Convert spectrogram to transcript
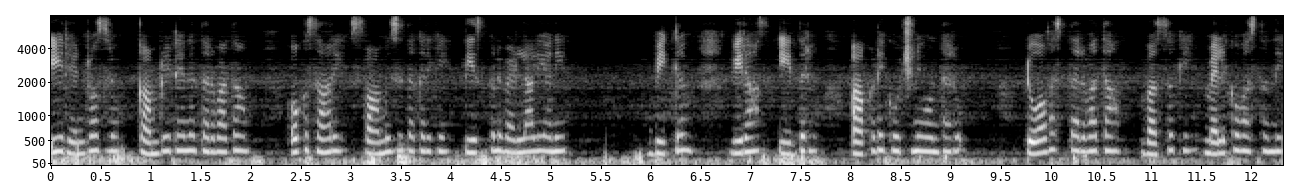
ఈ రెండు రోజులు కంప్లీట్ అయిన తర్వాత ఒకసారి స్వామీజీ దగ్గరికి తీసుకుని వెళ్ళాలి అని. విక్రమ్ విరాజ్ ఇద్దరు అక్కడే కూర్చుని ఉంటారు. టూ అవర్స్ తర్వాత వసుకి మెలకు వస్తుంది.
